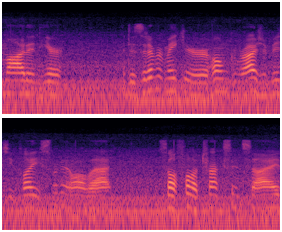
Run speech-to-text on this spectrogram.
mod in here. Does it ever make your home garage a busy place? Look at all that. It's all full of trucks inside.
